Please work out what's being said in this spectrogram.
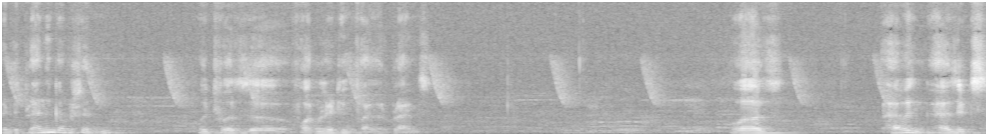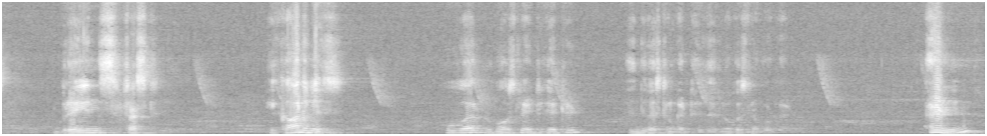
And the planning commission, which was uh, formulating five-year plans, was having as its brains trust economists who were mostly educated in the Western countries. There is no question about that. And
